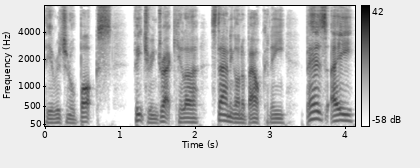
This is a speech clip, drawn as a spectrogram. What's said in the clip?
the original box featuring Dracula standing on a balcony, bears a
